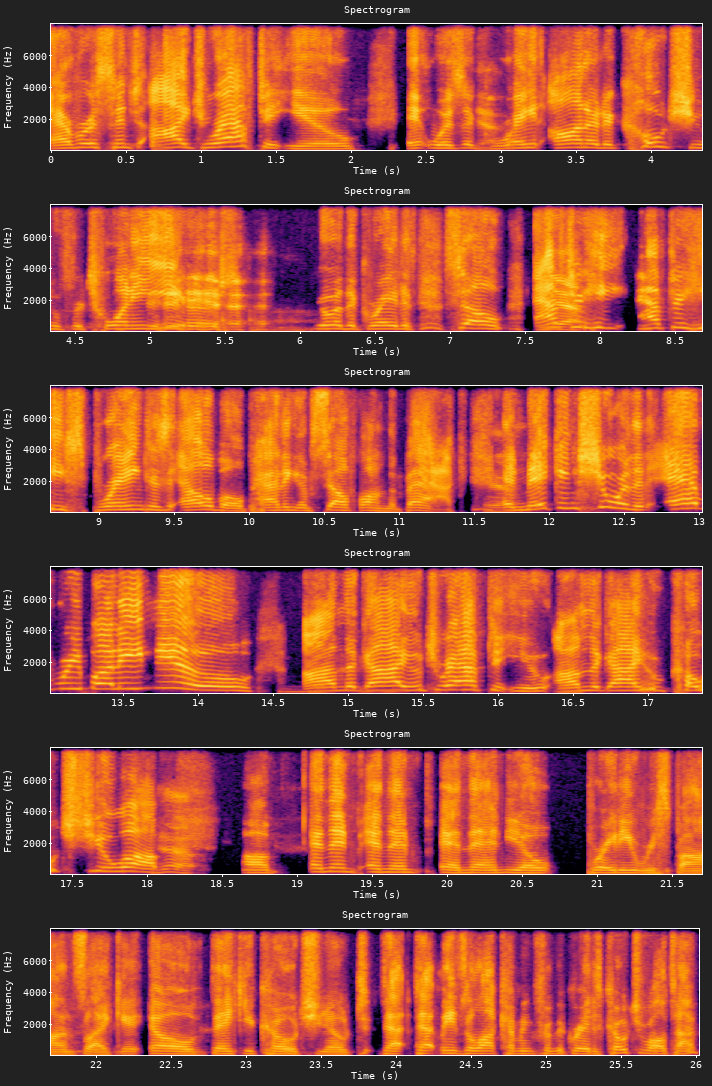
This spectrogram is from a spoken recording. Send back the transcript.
ever since i drafted you it was a Yeah. great honor to coach you for 20 years you're the greatest so after Yeah. he after he sprained his elbow patting himself on the back Yeah. and making sure that everybody knew i'm the guy who drafted you i'm the guy who coached you up yeah. um, and then and then and then you know Brady responds like, "Oh, thank you, coach. You know that that means a lot coming from the greatest coach of all time."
